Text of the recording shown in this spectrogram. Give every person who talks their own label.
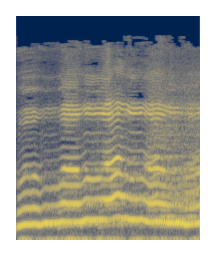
Speaker 1: 喔喔喔喔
